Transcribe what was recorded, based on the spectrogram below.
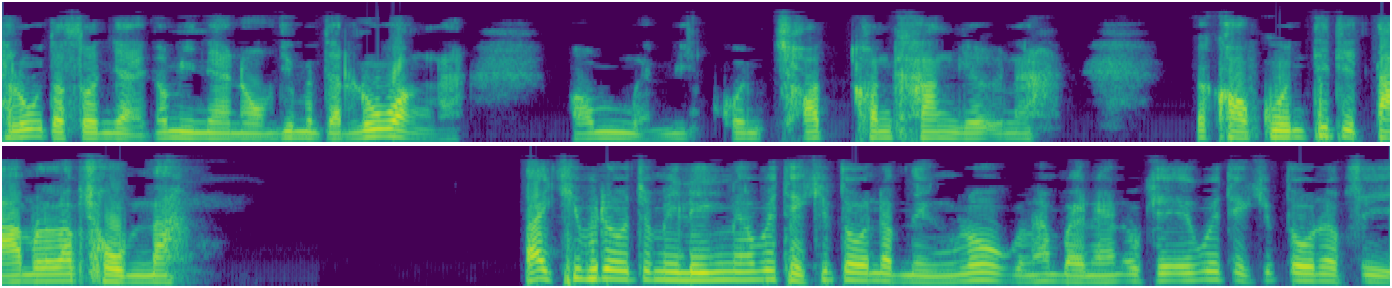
ทะลุแต่ส่วนใหญ่ก็มีแนวโน้มที่มันจะร่วงนะ เพราะเหมือนมีคนช็อตค่อนข้างเยอะนะ ก็ขอบคุณที่ติดตามและรับชมนะ ใต้คลิปวิดีโอจะมีลิงก์นะเวทคริปโตอันดับหนึ่งโลกนะไบแนนโอเคเอ็กเวทคริปโตอันดับสี่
